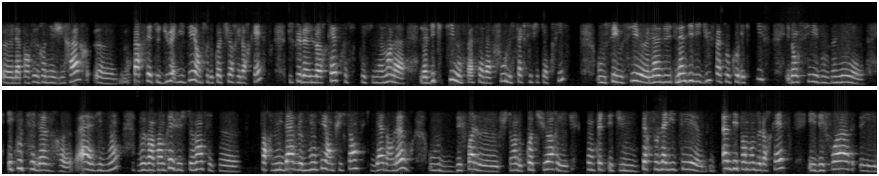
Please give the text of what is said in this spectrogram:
euh, la pensée de René Girard euh, par cette dualité entre le quatuor et l'orchestre puisque l'orchestre c'était finalement la, la victime face à la foule sacrificatrice ou c'est aussi euh, l'individu face au collectif. Et donc si vous venez écouter l'œuvre à Avignon vous entendrez justement cette formidable montée en puissance qu'il y a dans l'œuvre, où des fois le justement le quatuor est est une personnalité euh, indépendante de l'orchestre et des fois est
